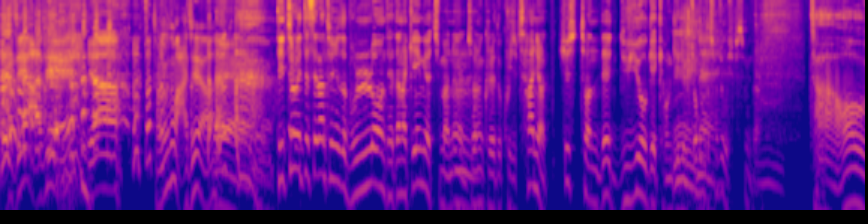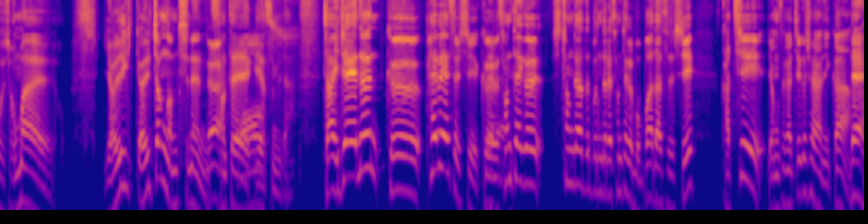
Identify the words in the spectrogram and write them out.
아재야, 아재. 야, 저 정도면 아재야. 네. 디트로이트 세란토니오도 물론 대단한 게임이었지만은 음. 저는 그래도 94년 휴스턴 대 뉴욕의 경기를 음. 조금 더 네. 쳐주고 싶습니다. 자, 어우 정말 열 열정 넘치는 네. 선택이었습니다. 자, 이제는 그 패배했을 시, 그 네네. 선택을 시청자분들의 선택을 못 받았을 시 같이 영상을 찍으셔야 하니까 네.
